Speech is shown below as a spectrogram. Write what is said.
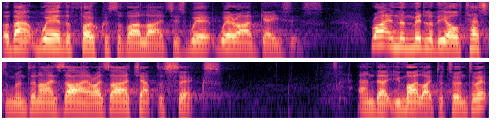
about where the focus of our lives is, where, where our gaze is. Right in the middle of the Old Testament in Isaiah, Isaiah chapter 6. And uh, you might like to turn to it.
